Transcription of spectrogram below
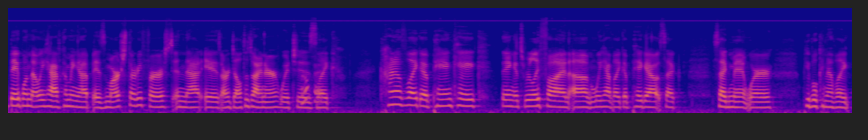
big one that we have coming up is March 31st, and that is our Delta Diner, which is Okay. like kind of like a pancake thing. It's really fun. Um, we have like a pig out sec- segment where people can have like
